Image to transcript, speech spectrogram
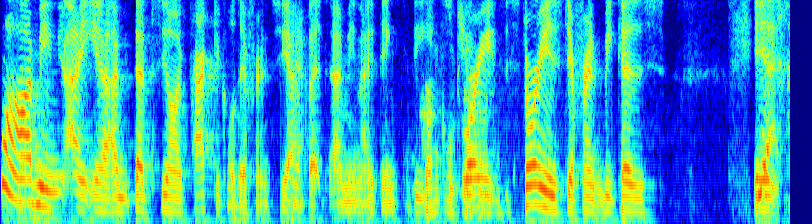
Well, I mean, I you know I, that's the only practical difference. Yeah, Yeah. but I mean, I think the Grunkle story Jon. the story is different because. it- Yes,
